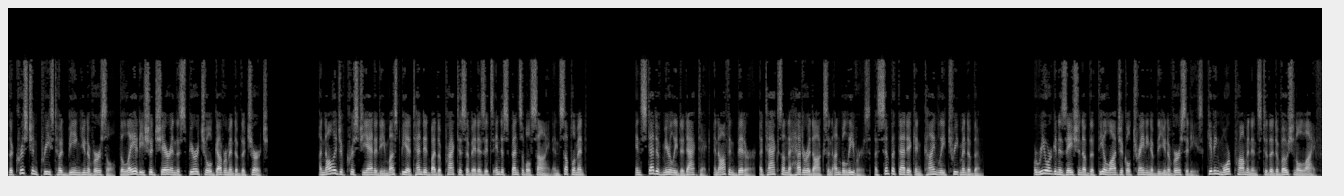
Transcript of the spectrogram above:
The Christian priesthood being universal, the laity should share in the spiritual government of the Church. A knowledge of Christianity must be attended by the practice of it as its indispensable sign and supplement. Instead of merely didactic, and often bitter, attacks on the heterodox and unbelievers, a sympathetic and kindly treatment of them. A reorganization of the theological training of the universities, giving more prominence to the devotional life.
